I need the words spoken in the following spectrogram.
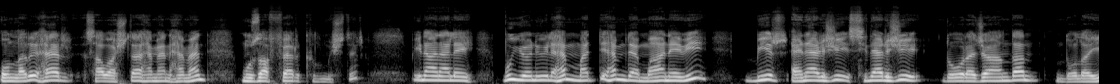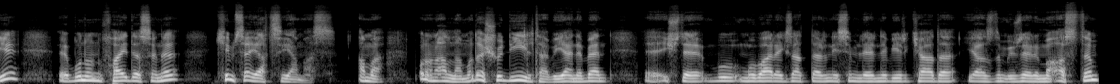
onları her savaşta hemen hemen muzaffer kılmıştır. Binaenaleyh bu yönüyle hem maddi hem de manevi bir enerji, sinerji doğuracağından dolayı e, bunun faydasını kimse yatsıyamaz. Ama bunun anlamı da şu değil tabi. Yani ben e, işte bu mübarek zatların isimlerini bir kağıda yazdım, üzerime astım.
